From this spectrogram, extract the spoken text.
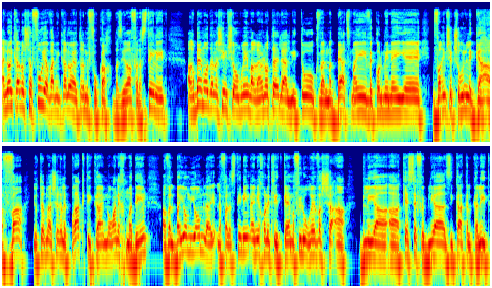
אני לא אקרא לו שפוי, אבל אני אקרא לו היותר מפוקח בזירה הפלסטינית. הרבה מאוד אנשים שאומרים הרעיונות האלה על ניתוק ועל מטבע עצמאי וכל מיני uh, דברים שקשורים לגאווה יותר מאשר לפרקטיקה הם נורא נחמדים, אבל ביום יום לפלסטינים אין יכולת להתקיים אפילו רבע שעה בלי הכסף ובלי הזיקה הכלכלית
